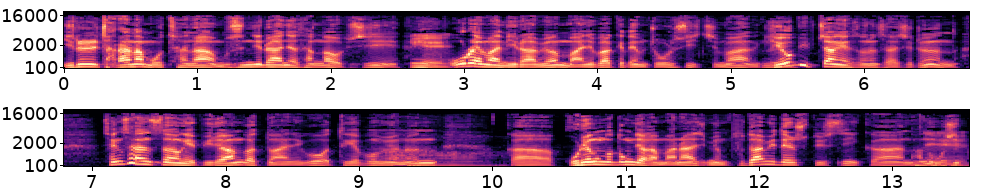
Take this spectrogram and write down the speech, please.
일을 잘하나 못하나 무슨 일을 하냐 상관없이 예. 오래만 일하면 많이 받게 되면 좋을 수 있지만 네. 기업 네. 입장에서는 사실은 생산성에 필요한 것도 아니고 어떻게 보면은 아. 그러니까 고령 노동자가 많아지면 부담이 될 수도 있으니까 한 네. 50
